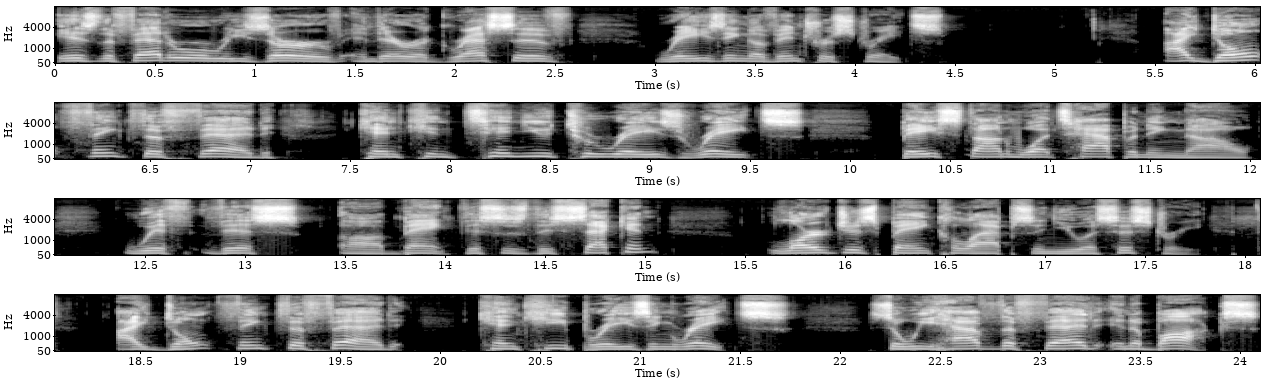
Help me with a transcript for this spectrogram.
is the Federal Reserve and their aggressive raising of interest rates. I don't think the Fed can continue to raise rates based on what's happening now with this uh, bank. This is the second largest bank collapse in U.S. history. I don't think the Fed can keep raising rates. So we have the Fed in a box.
